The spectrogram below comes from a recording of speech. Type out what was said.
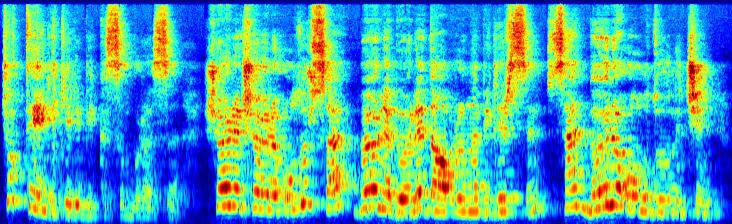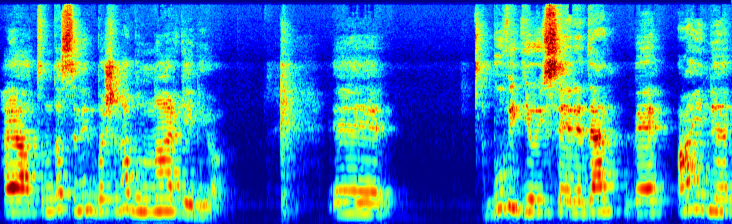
Çok tehlikeli bir kısım burası. Şöyle şöyle olursa böyle böyle davranabilirsin. Sen böyle olduğun için hayatında senin başına bunlar geliyor. Ee, bu videoyu seyreden ve aynı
